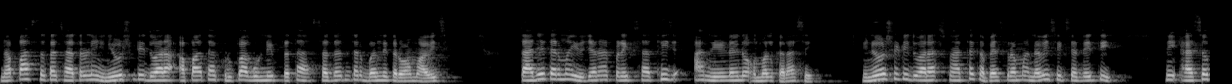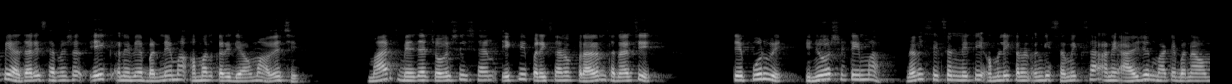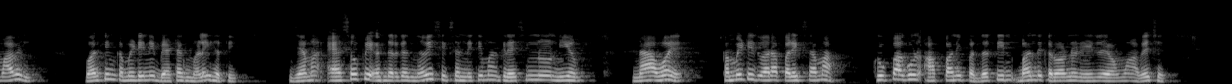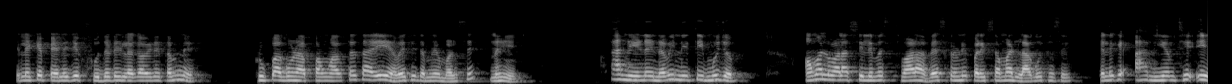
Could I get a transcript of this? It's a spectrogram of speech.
નપાસ થતા છાત્રોને યુનિવર્સિટી દ્વારા અપાતા કૃપાગુણની પ્રથા સદંતર બંધ કરવામાં આવી છે. તાજેતરમાં યોજાનાર પરીક્ષાથી જ આ નિર્ણયનો અમલ કરાશે. યુનિવર્સિટી દ્વારા સ્નાતક અભ્યાસક્રમમાં નવી શિક્ષણ નીતિની એસઓપી આધારિત સેમેસ્ટર એક અને બે બંનેમાં અમલ કરી દેવામાં આવે છે. માર્ચ બે હજાર ચોવીસની સેમ એકની પરીક્ષાનો પ્રારંભ થનાર છે. તે પૂર્વે યુનિવર્સિટીમાં નવી શિક્ષણ નીતિ અમલીકરણ અંગે સમીક્ષા અને આયોજન માટે બનાવવામાં આવેલ વર્કિંગ કમિટીની બેઠક મળી હતી, જેમાં એસઓપી અંતર્ગત નવી શિક્ષણ નીતિમાં ગ્રેસિંગનો નિયમ ના હોય કમિટી દ્વારા પરીક્ષામાં કૃપાગુણ આપવાની પદ્ધતિ બંધ કરવાનો નિર્ણય લેવામાં આવે છે. એટલે કે પહેલે જે ફૂદડી લગાવીને તમને કૃપાગુણ આપવામાં આવતા હતા એ હવેથી તમને મળશે નહીં. આ નિર્ણય નવી નીતિ મુજબ અમલવાળા સિલેબસવાળા અભ્યાસક્રમની પરીક્ષામાં જ લાગુ થશે. એટલે કે આ નિયમ છે એ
